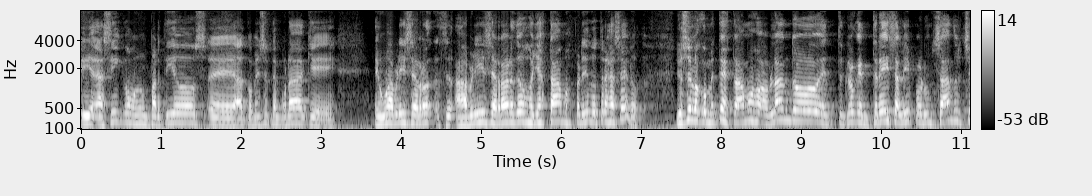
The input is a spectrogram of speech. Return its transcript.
y así como en partidos eh, al comienzo de temporada que en un abrir y, cerrar, abrir y cerrar de ojos ya estábamos perdiendo 3 a 0. Yo se lo comenté, estábamos hablando, creo que entré y salí por un sándwich,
